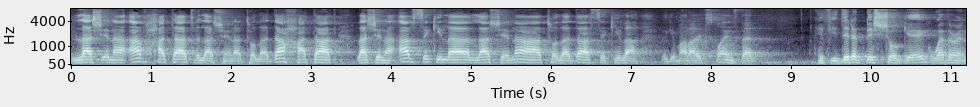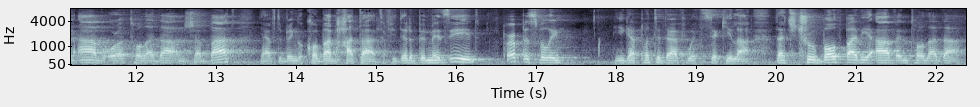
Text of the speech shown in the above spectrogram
Lashena av hatat v'lashena tolada hatat. Lashena av sekila, lashena tolada sekila. The Gemara explains that if you did a bishogeg, whether an av or a tolada on Shabbat, you have to bring a korban hatat. If you did a bimezid, purposefully, you get put to death with sikila. That's true both by the av and tolada.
